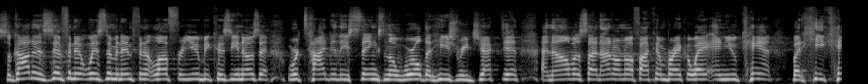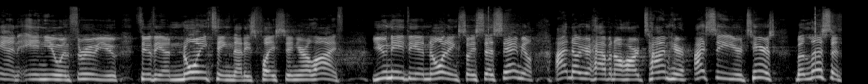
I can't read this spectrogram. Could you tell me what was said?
So, God, His infinite wisdom and infinite love for you, because He knows that we're tied to these things in the world that He's rejected. And all of a sudden, I don't know if I can break away, and you can't, but He can in you and through you through the anointing that He's placed in your life. You need the anointing. So He says, Samuel, I know you're having a hard time here. I see your tears, but listen,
